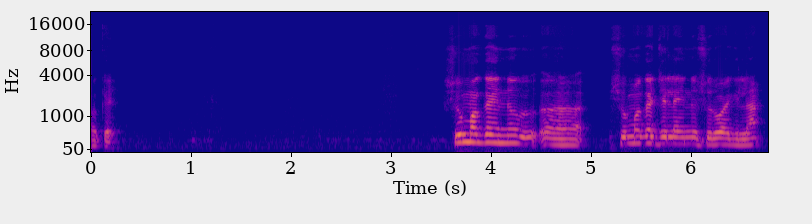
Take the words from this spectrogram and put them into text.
ಓಕೆ ಶಿವಮೊಗ್ಗ ಇನ್ನೂ ಶಿವಮೊಗ್ಗ ಜಿಲ್ಲೆ ಇನ್ನೂ ಶುರುವಾಗಿಲ್ಲ.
